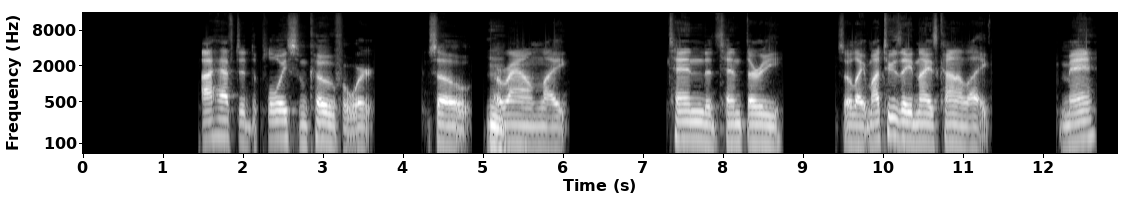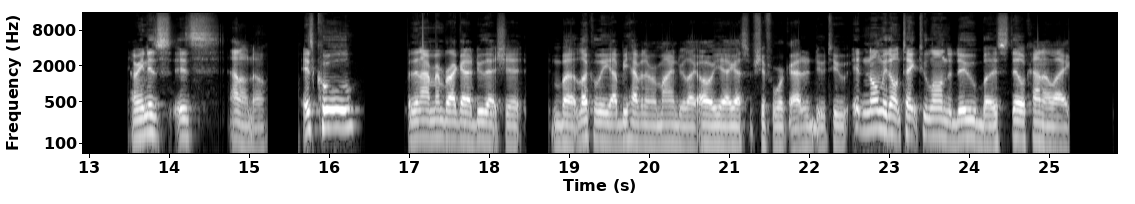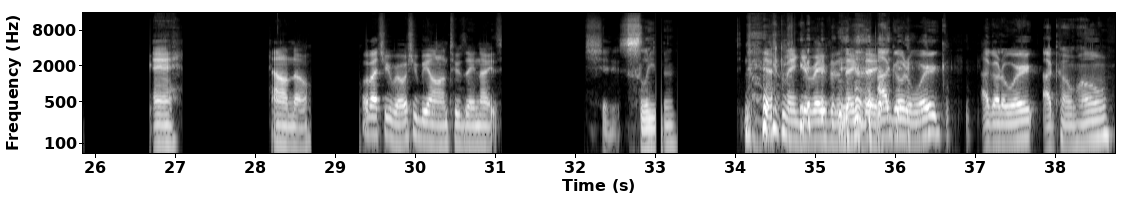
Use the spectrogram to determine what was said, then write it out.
I have to deploy some code for work. So Mm. around like 10 to 10:30. So like my Tuesday night is kind of like man. I mean it's it's I don't know. It's cool, but then I remember I got to do that shit. But luckily I'd be having a reminder like, "Oh yeah, I got some shit for work I got to do too." It normally don't take too long to do, but it's still kind of like eh. I don't know. What about you, bro? What you be on on Tuesday nights? Shit, sleeping. Man, get ready for the next day. I go to work. I go to work. I come home.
